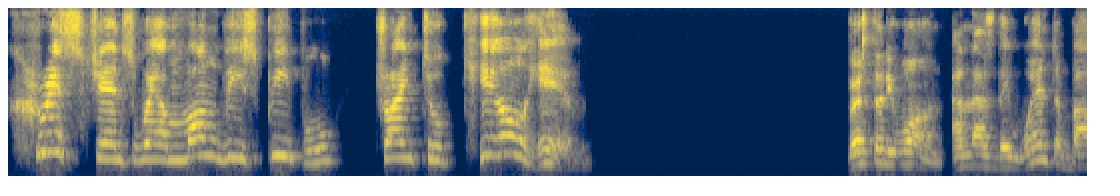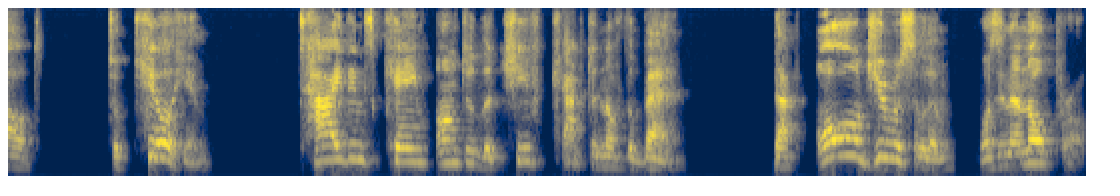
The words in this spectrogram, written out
Christians were among these people trying to kill him. Verse 31 And as they went about to kill him, tidings came unto the chief captain of the band that all Jerusalem was in an uproar,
